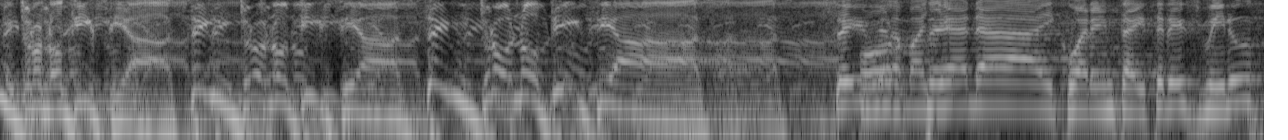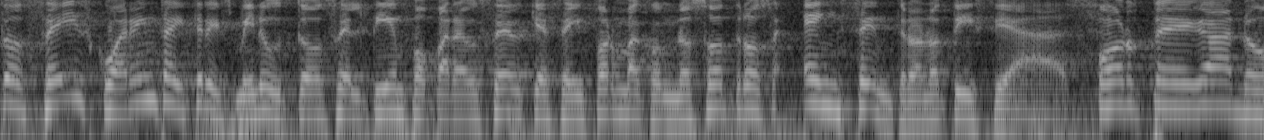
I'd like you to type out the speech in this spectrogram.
Centro Noticias, Centro Noticias, Centro Noticias. 6 de la mañana y 43 minutos, 6:43 minutos, el tiempo para usted que se informa con nosotros en Centro Noticias. Ortega no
